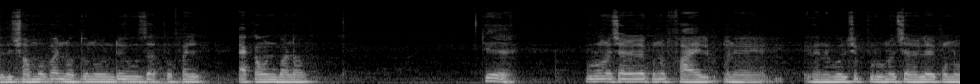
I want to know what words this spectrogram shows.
যদি সম্ভব হয় নতুন উইন্ডো ইউজার প্রোফাইল অ্যাকাউন্ট বানাও। ঠিক আছে? পুরোনো চ্যানেলের কোনো ফাইল মানে এখানে বলছে পুরোনো চ্যানেলের কোনো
